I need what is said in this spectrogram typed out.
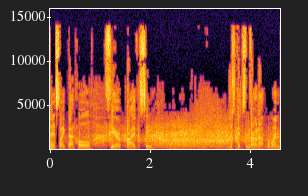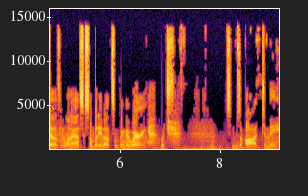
And it's like that whole fear of privacy just gets thrown out the window if you want to ask somebody about something they're wearing, which seems odd to me.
